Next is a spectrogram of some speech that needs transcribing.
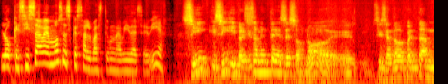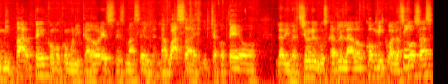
lo que sí sabemos es que salvaste una vida ese día. Sí, y sí, y precisamente es eso, ¿no? Eh, si se han dado cuenta, mi parte como comunicador es, es más el, la guasa, el chacoteo, la diversión, el buscarle el lado cómico a las Sí. cosas,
